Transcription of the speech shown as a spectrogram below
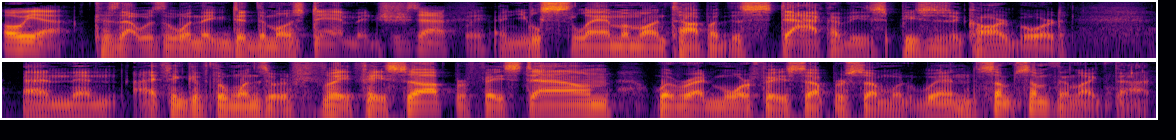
Oh yeah. because that was the one that did the most damage. Exactly. And you slam them on top of the stack of these pieces of cardboard. And then I think if the ones that were face up or face down, whoever had more face up or some would win. Some something like that.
